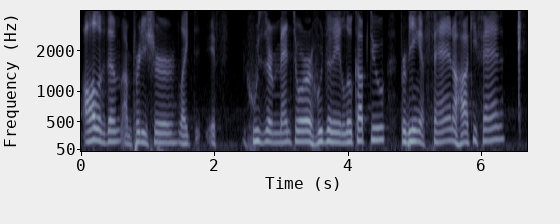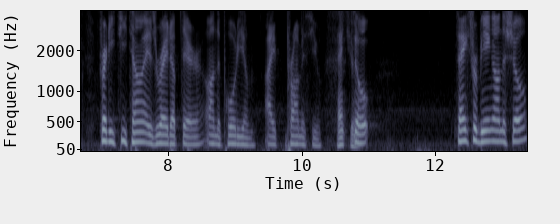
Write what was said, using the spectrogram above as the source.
all of them, I'm pretty sure, like, if who's their mentor, who do they look up to for being a fan, a hockey fan, Freddie Titan is right up there on the podium. I promise you. Thank you. So, thanks for being on the show.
